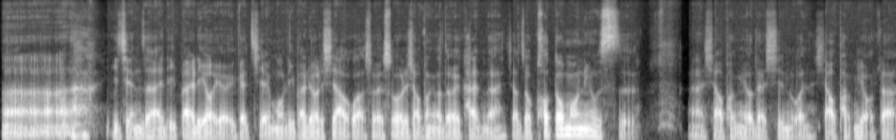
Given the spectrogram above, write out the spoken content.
呃，以前在礼拜六有一个节目，礼拜六的下午啊，所以所有的小朋友都会看的，叫做 Kodomo News，呃，小朋友的新闻，小朋友的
